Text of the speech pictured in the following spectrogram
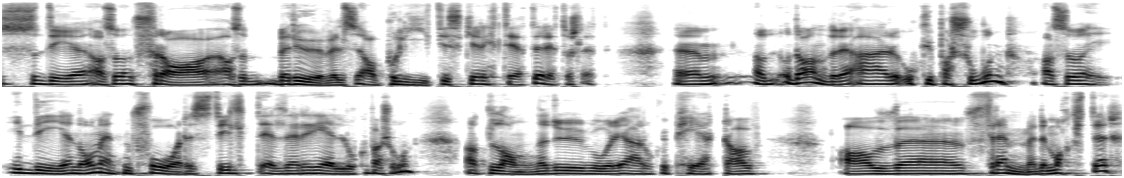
så det altså fra altså berøvelse av politiske rettigheter, rett og slett. Um, og det andre er okkupasjon. Altså ideen om enten forestilt eller reell okkupasjon. At landet du bor i er okkupert av, av uh, fremmede makter.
